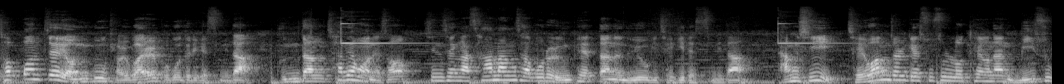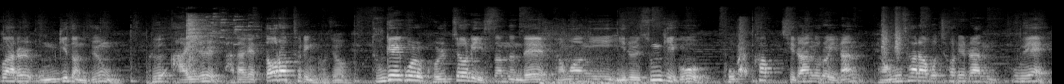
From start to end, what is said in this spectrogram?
첫 번째 연구 결과를 보고 드리겠습니다. 분당 차병원에서 신생아 사망 사고를 은폐했다는 의혹이 제기됐습니다. 당시 제왕절개 수술로 태어난 미숙아를 옮기던 중 그 아이를 바닥에 떨어뜨린 거죠. 두개골 골절이 있었는데 병원이 이를 숨기고 복합 질환으로 인한 병사라고 처리를 한 후에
